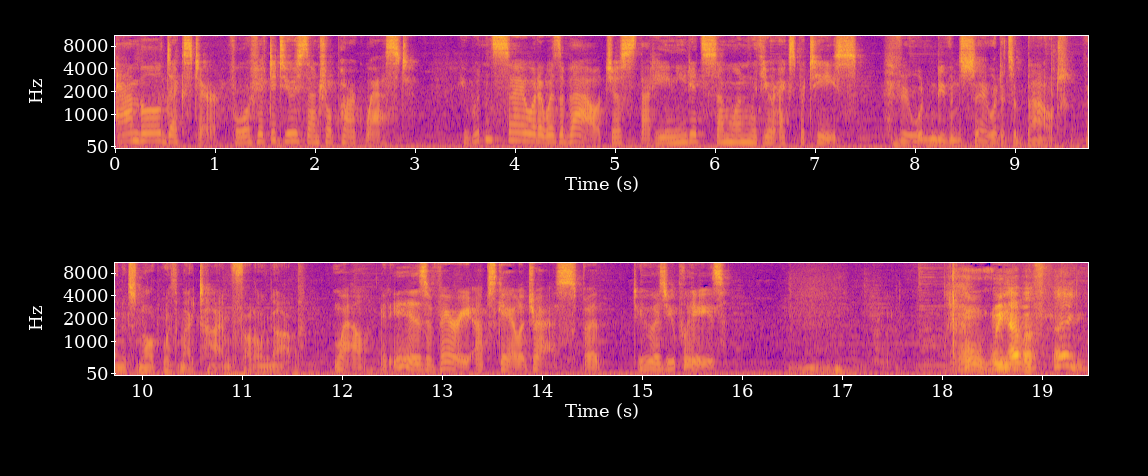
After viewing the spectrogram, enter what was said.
Amble Dexter, 452 Central Park West. He wouldn't say what it was about, just that he needed someone with your expertise. If he wouldn't even say what it's about, then it's not worth my time following up. Well, it is a very upscale address, but do as you please. Oh, we have a thing.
